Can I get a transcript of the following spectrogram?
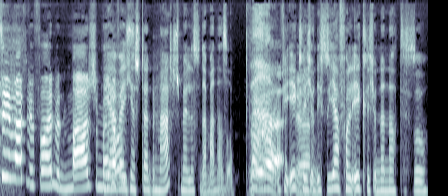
Thema hatten wir vorhin mit Marshmallows. Ja, weil hier standen Marshmallows und da waren da so, boah, wie eklig. ja. Und ich so, ja, voll eklig. Und dann dachte ich so,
